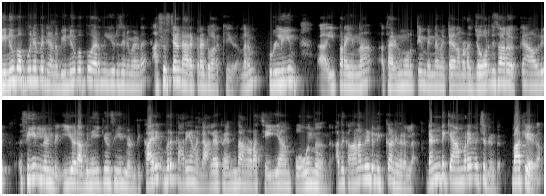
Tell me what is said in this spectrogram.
ബിനു പപ്പുവിനെ പറ്റിയാണ്. ബിനു പപ്പു ആയിരുന്നു ഈ ഒരു സിനിമയുടെ അസിസ്റ്റന്റ് ഡയറക്ടറായിട്ട് വർക്ക് ചെയ്തത്. അന്നേരം പുള്ളിയും ഈ പറയുന്ന തരുൺമൂർത്തിയും പിന്നെ മറ്റേ നമ്മുടെ ജോർജ് സാറും ഒക്കെ ആ ഒരു സീനിലുണ്ട് ഈ ഒരു അഭിനയിക്കുന്ന സീനിലുണ്ട്. കാര്യം ഇവർക്ക് അറിയണം ലാലേട്ടൻ എന്താണ് അവിടെ ചെയ്യാൻ പോകുന്നതെന്ന്. അത് കാണാൻ വേണ്ടി നിൽക്കുകയാണ് ഇവരെല്ലാം. രണ്ട് ക്യാമറയും വെച്ചിട്ടുണ്ട്. ബാക്കി കേൾക്കാം.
